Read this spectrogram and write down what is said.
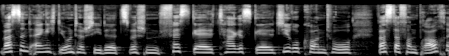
Was sind eigentlich die Unterschiede zwischen Festgeld, Tagesgeld, Girokonto? Was davon brauche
